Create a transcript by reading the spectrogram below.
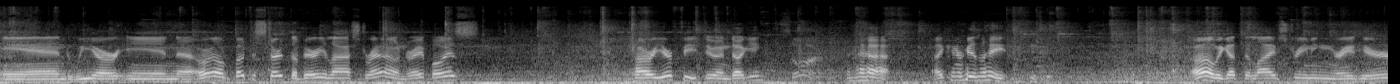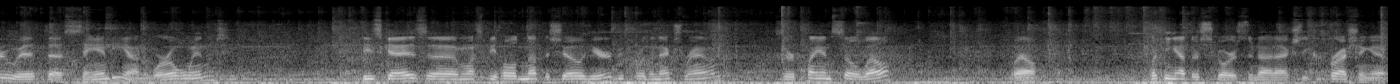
And we are in, uh, or about to start the very last round, right, boys? How are your feet doing, Dougie? Sore. I can relate. oh, we got the live streaming right here with uh, Sandy on Whirlwind. These guys uh, must be holding up the show here before the next round. They're playing so well. Well, looking at their scores, they're not actually crushing it.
